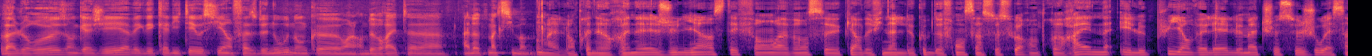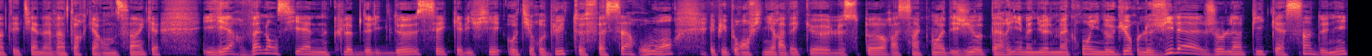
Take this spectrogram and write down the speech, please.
valeureuse, engagée avec des qualités aussi en face de nous. Donc euh, voilà, on devrait être à, notre maximum. L'entraîneur René Julien Stéphane avance quart de finale de Coupe de France hein, ce soir entre Rennes et le Puy-en-Velay. Le match se joue à Saint-Etienne à 20h45. Hier, Valenciennes, club de Ligue 2, s'est qualifié au tir au but face à Rouen. Et puis pour en finir avec euh, le sport, à cinq mois des JO de Paris, Emmanuel Macron inaugure le village olympique à Saint-Denis,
